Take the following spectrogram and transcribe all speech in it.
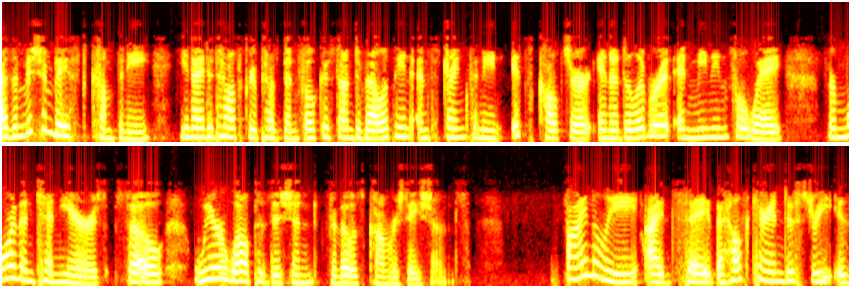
As a mission-based company, United Health Group has been focused on developing and strengthening its culture in a deliberate and meaningful way for more than 10 years, so we're well positioned for those conversations. Finally, I'd say the healthcare industry is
